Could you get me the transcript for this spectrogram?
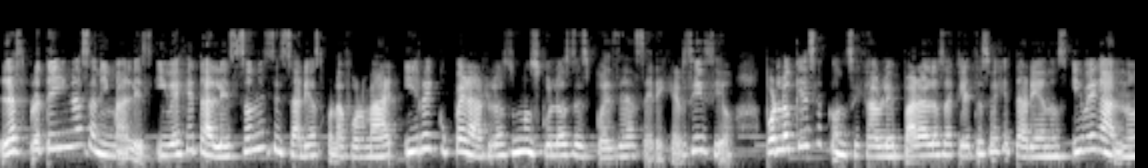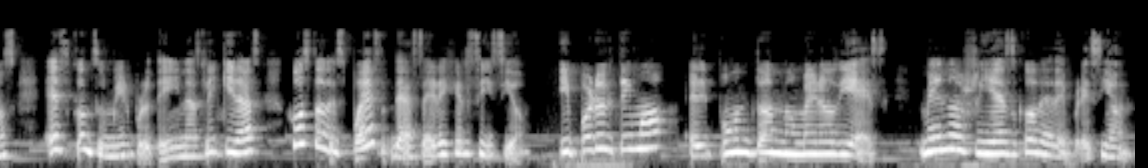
Las proteínas animales y vegetales son necesarias para formar y recuperar los músculos después de hacer ejercicio, por lo que es aconsejable para los atletas vegetarianos y veganos es consumir proteínas líquidas justo después de hacer ejercicio. Y por último, el punto número 10, menos riesgo de depresión.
